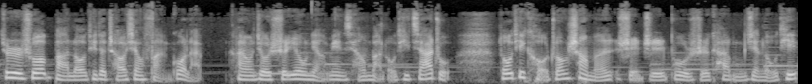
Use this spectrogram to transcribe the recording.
就是说把楼梯的朝向反过来。还有就是用两面墙把楼梯夹住，楼梯口装上门，使之不时看不见楼梯。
